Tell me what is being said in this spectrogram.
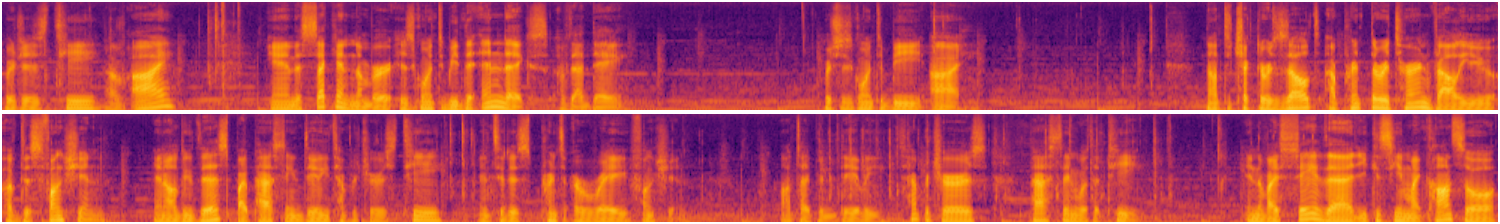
which is T of I. And the second number is going to be the index of that day, which is going to be I. Now to check the result, I'll print the return value of this function. And I'll do this by passing daily temperatures T into this print array function. I'll type in daily temperatures passed in with a T. And if I save that, you can see in my console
